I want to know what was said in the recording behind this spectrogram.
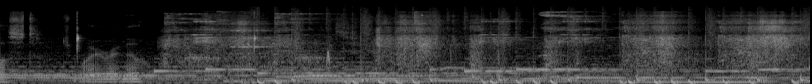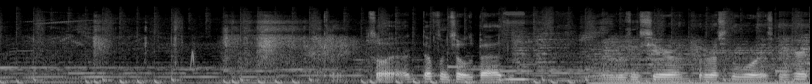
Lost Jamire right now. So I definitely chose bad. And losing Sierra for the rest of the war is gonna hurt.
